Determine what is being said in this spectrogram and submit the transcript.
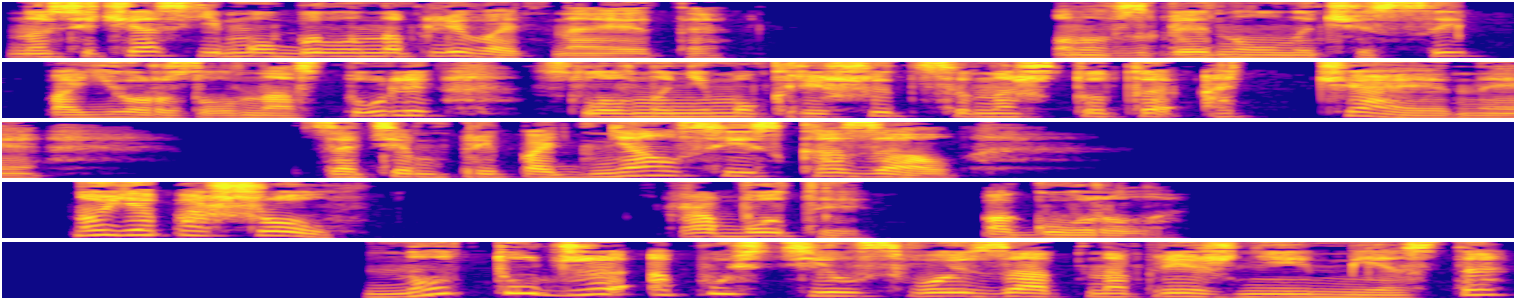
но сейчас ему было наплевать на это. Он взглянул на часы, поерзал на стуле, словно не мог решиться на что-то отчаянное, затем приподнялся и сказал, «Ну, я пошел. Работы по горло». Но тут же опустил свой зад на прежнее место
